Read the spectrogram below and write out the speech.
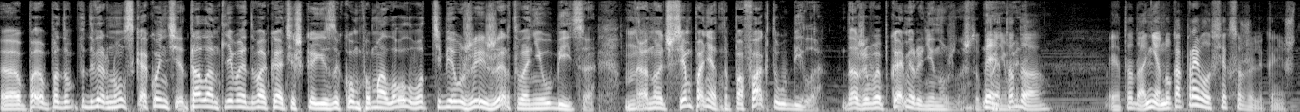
Э, подвернулся какой-нибудь талантливый адвокатишка, языком помолол, вот тебе уже и жертва, а не убийца. Но это же всем понятно, по факту убила. Даже веб-камеры не нужно, чтобы Это понимать. да. Это да. Не, ну, как правило, всех сажали, конечно.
